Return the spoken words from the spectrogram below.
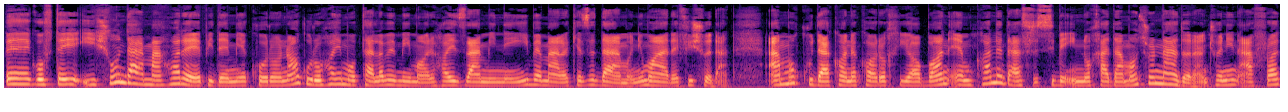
به گفته ایشون در مهار اپیدمی کرونا گروه های مبتلا به بیماری های زمینه به مراکز درمانی معرفی شدند. اما کودکان کار و خیابان امکان دسترسی به این نوع خدمات رو ندارن چون این افراد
